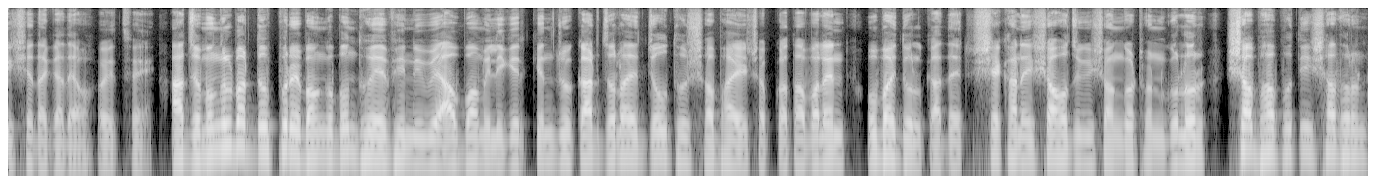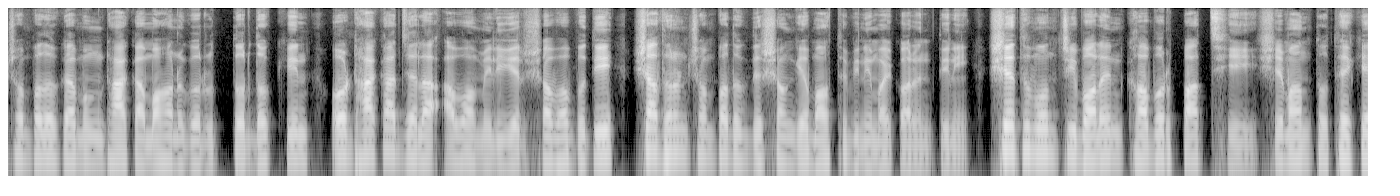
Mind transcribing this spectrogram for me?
নিষেধাজ্ঞা দেওয়া হয়েছে। আজ মঙ্গলবার দুপুরে বঙ্গবন্ধু এভিনিউয়ে আওয়ামী লীগের কেন্দ্রীয় কার্যালয়ে যৌথ সভায় এসব কথা বলেন ওবায়দুল কাদের। সেখানে সহযোগী সংগঠনগুলোর সভাপতি সভাপতি, সাধারণ সম্পাদক এবং ঢাকা মহানগর উত্তর, দক্ষিণ ও ঢাকা জেলা আওয়ামী লীগের সভাপতি, সাধারণ সম্পাদকদের সঙ্গে মত বিনিময় করেন তিনি। সেতুমন্ত্রী বলেন, খবর পাচ্ছি। সীমান্ত থেকে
